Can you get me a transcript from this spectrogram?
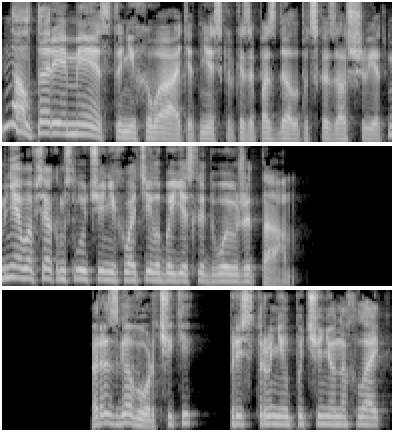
«На алтаре места не хватит», — несколько запоздало подсказал швед. «Мне, во всяком случае, не хватило бы, если двое уже там». «Разговорчики», — приструнил подчиненных Лайк.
